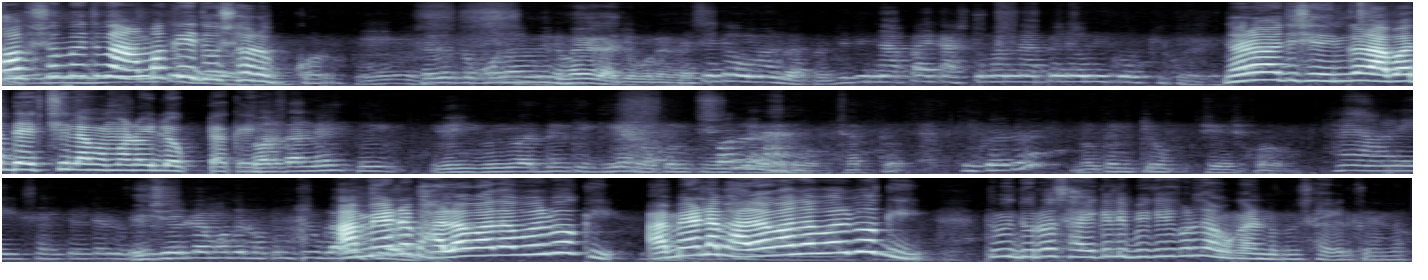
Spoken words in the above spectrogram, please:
সব সময় তুমি আমাকেই দোষারোপ করো। সেটা তো পনেরো দিন হয়ে গেছে বলে সেটা ওনার ব্যাপার। যদি না পায় কাস্টমার না পেলে উনি কি করবে জানো আজ সেদিনকার আবার দেখছিলাম আমার ওই লোকটাকে। দরকার নেই তুই এই রবিবার দিনকে গিয়ে নতুন টিউব দেবো ছাত্র কি করবে? নতুন টিউব চেঞ্জ করব হ্যাঁ আমার এই সাইকেলটা এই নতুন মধ্যে নতুন টিউব আমি একটা ভালো কথা বলব কি? আমি একটা ভালো কথা বলব কি? তুমি দুটো সাইকেল বিক্রি করে দাও আমাকে নতুন সাইকেল কিনে দাও।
